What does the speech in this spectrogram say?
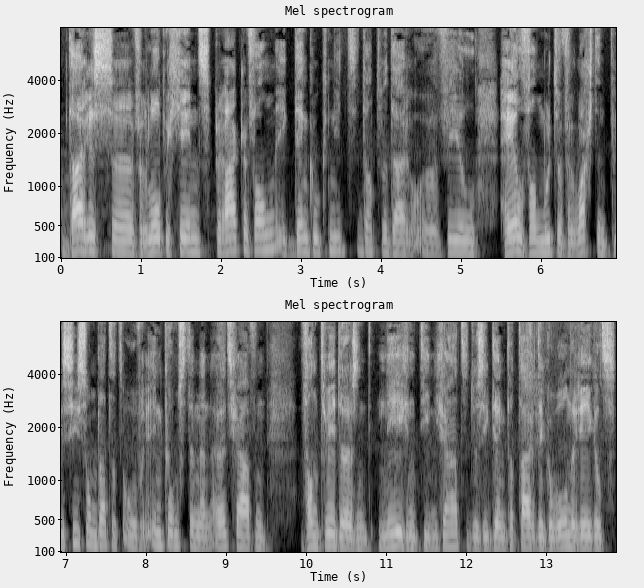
Daar is uh, voorlopig geen sprake van. Ik denk ook niet dat we daar uh, veel heil van moeten verwachten. Precies omdat het over inkomsten en uitgaven van 2019 gaat. Dus ik denk dat daar de gewone regels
